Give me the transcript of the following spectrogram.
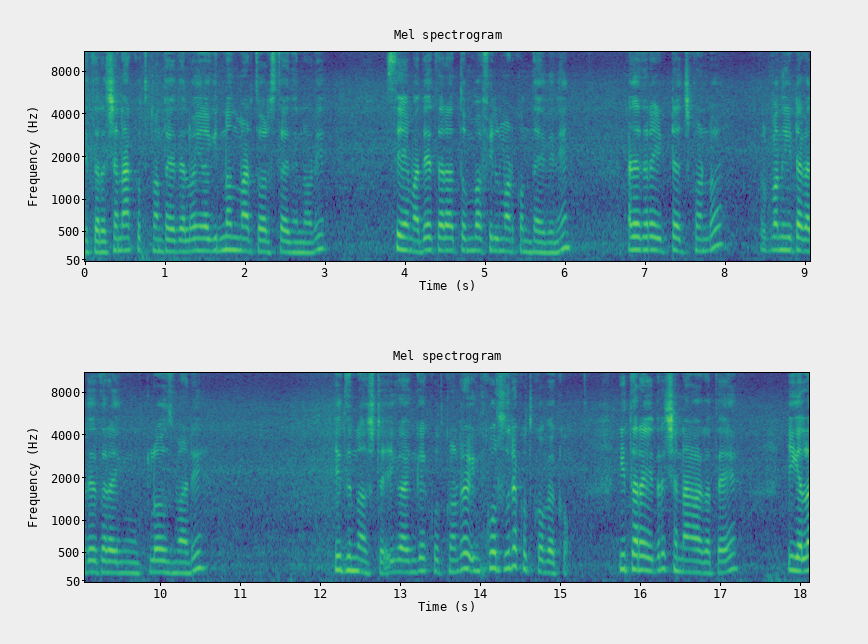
ಈ ಥರ ಚೆನ್ನಾಗಿ ಕುತ್ಕೊತಾ ಇದೆ ಅಲ್ವ? ಇವಾಗ ಇನ್ನೊಂದು ಮಾಡಿ ತೋರಿಸ್ತಾ ಇದ್ದೀನಿ ನೋಡಿ. ಸೇಮ್ ಅದೇ ಥರ ತುಂಬ ಫಿಲ್ ಮಾಡ್ಕೊತಾ ಇದ್ದೀನಿ. ಅದೇ ಥರ ಹಿಟ್ಟು ಹಚ್ಕೊಂಡು ಸ್ವಲ್ಪ ನೀಟಾಗಿ ಅದೇ ಥರ ಹಿಂಗೆ ಕ್ಲೋಸ್ ಮಾಡಿ ಇದನ್ನು ಅಷ್ಟೇ. ಈಗ ಹಂಗೆ ಕೂತ್ಕೊಂಡ್ರೆ, ಹಿಂಗೆ ಕೂರಿಸಿದ್ರೆ ಕೂತ್ಕೋಬೇಕು. ಈ ಥರ ಇದ್ದರೆ ಚೆನ್ನಾಗಾಗುತ್ತೆ. ಈಗೆಲ್ಲ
